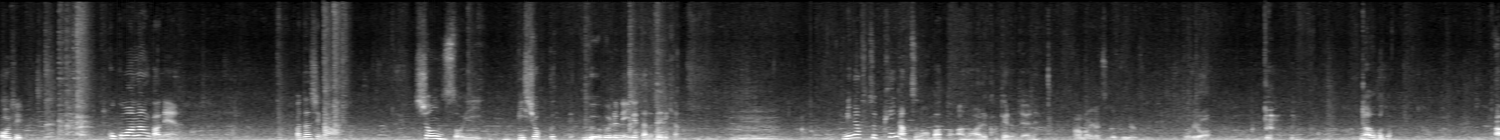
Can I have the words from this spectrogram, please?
美味しいここはなんかね私がションソイ美食って Google に入れたら出てきたの。みんな普通ピーナッツのバターあのあれかけるんだよね。甘いやつとピーナッツ。俺は。なるほど。あ。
